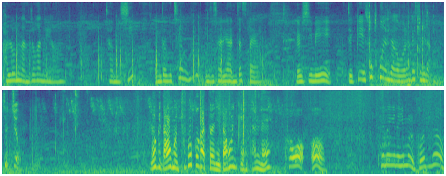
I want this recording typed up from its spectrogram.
발로는 안 들어가네요. 잠시 엉덩이 채우고 이제 자리에 앉았어요. 열심히 이제 깨 속고는 작업을 하겠습니다. 집중! 여기 나오면 죽을 것 같더니 나오니까 괜찮네. 파워 어! 태능이의 힘을 보여주세요.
